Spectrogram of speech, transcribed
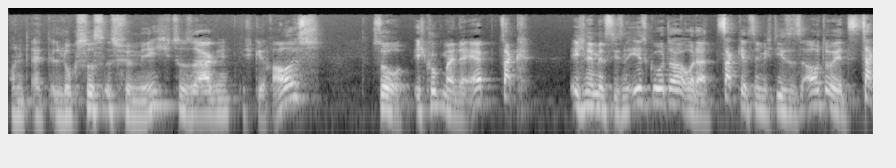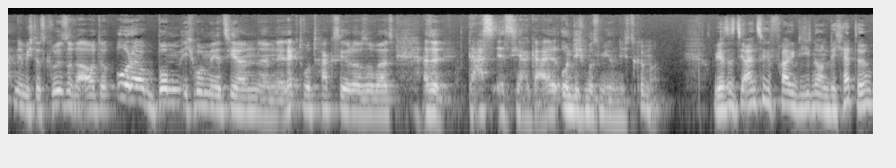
Und äh, Luxus ist für mich zu sagen, ich gehe raus, so, ich gucke mal in der App, zack, ich nehme jetzt diesen E-Scooter oder zack, jetzt nehme ich dieses Auto, jetzt zack, nehme ich das größere Auto oder bumm, ich hole mir jetzt hier ein, ein Elektrotaxi oder sowas. Also das ist ja geil und ich muss mich um nichts kümmern. Und jetzt ist die einzige Frage, die ich noch an dich hätte,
